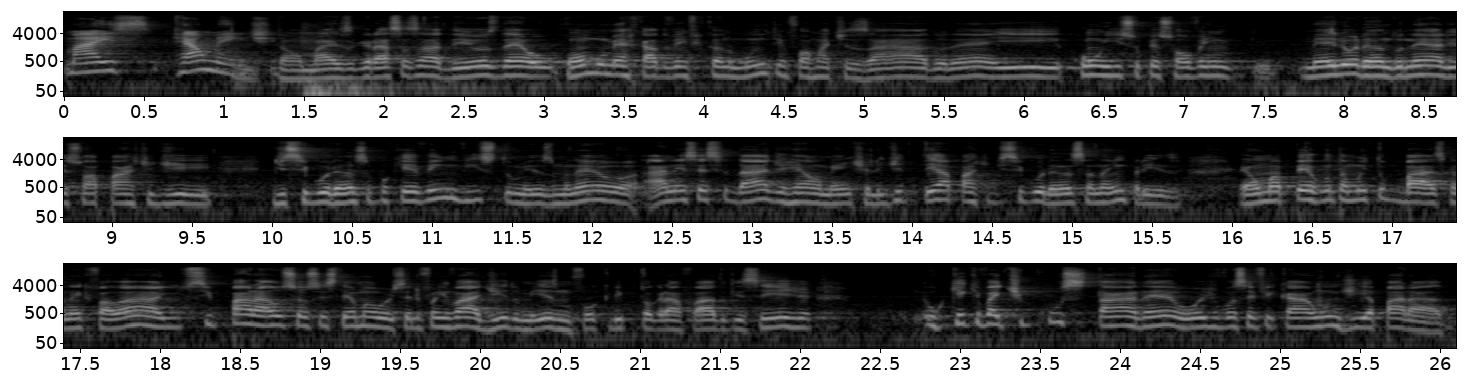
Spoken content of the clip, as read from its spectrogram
mas realmente. Então, mas graças a Deus, né, como o mercado vem ficando muito informatizado, né, e com isso o pessoal vem melhorando, né, ali sua parte de de segurança, porque vem visto mesmo, né? A necessidade realmente ali de ter a parte de segurança na empresa. É uma pergunta muito básica, né? Que fala, ah, e se parar o seu sistema hoje, se ele for invadido mesmo, for criptografado, que seja, o que, que vai te custar, né? Hoje você ficar um dia parado.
